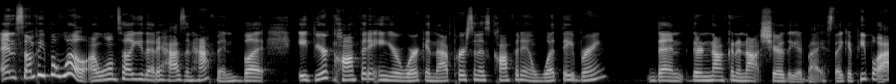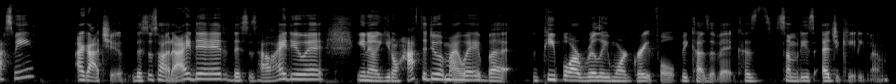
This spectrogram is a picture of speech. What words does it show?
And some people will. I won't tell you that it hasn't happened, but if you're confident in your work and that person is confident in what they bring, then they're not going to not share the advice. Like if people ask me, I got you. This is what I did. This is how I do it. You know, you don't have to do it my way, but people are really more grateful because of it because somebody's educating them.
